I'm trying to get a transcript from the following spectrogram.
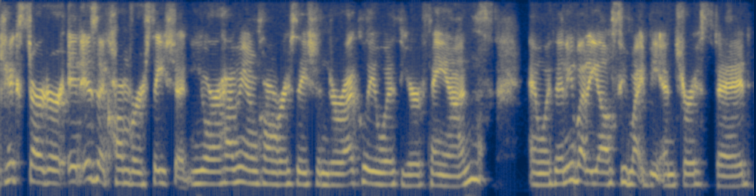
Kickstarter, it is a conversation. You are having a conversation directly with your fans and with anybody else who might be interested.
